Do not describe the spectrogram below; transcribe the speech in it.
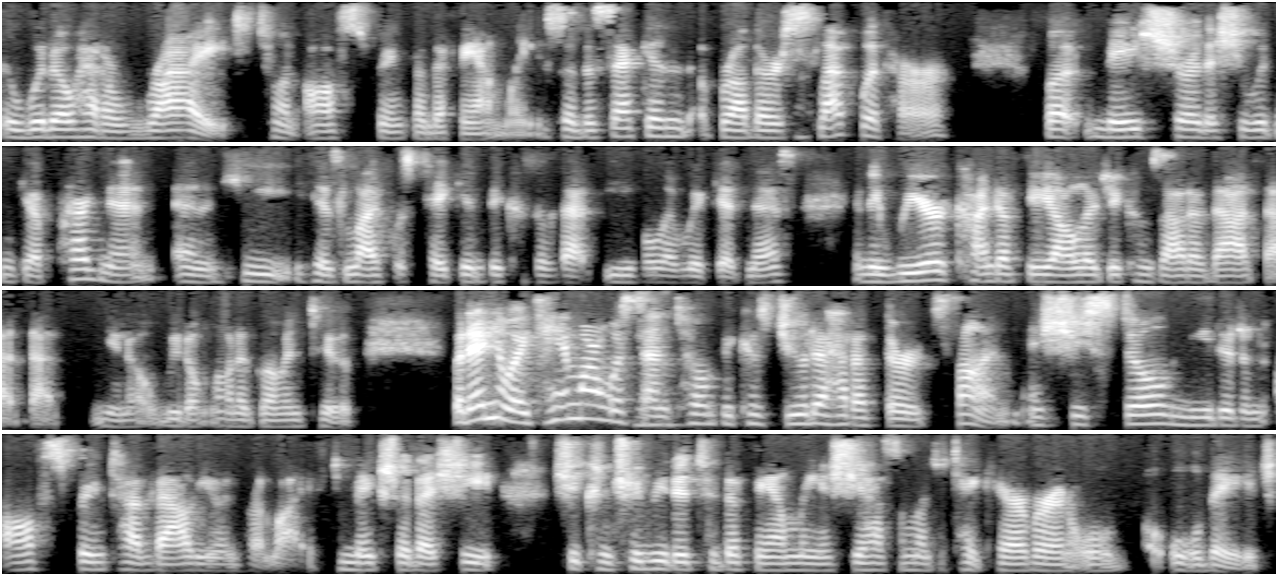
the widow had a right to an offspring from the family. So the second brother slept with her but made sure that she wouldn't get pregnant. And he, his life was taken because of that evil and wickedness. And a weird kind of theology comes out of that, that, that, you know, we don't want to go into. But anyway, Tamar was sent home because Judah had a third son and she still needed an offspring to have value in her life to make sure that she, she contributed to the family and she has someone to take care of her in old, old age.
